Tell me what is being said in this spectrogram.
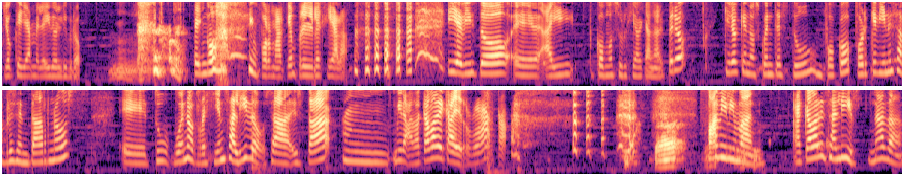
yo que ya me he leído el libro, mm, tengo información privilegiada. Y he visto ahí cómo surgió el canal. Pero quiero que nos cuentes tú un poco porque vienes a presentarnos eh, tú, bueno, recién salido. O sea, está... mm, mira, me acaba de caer. raca. Está- Family Man. Acaba de salir. Nada.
